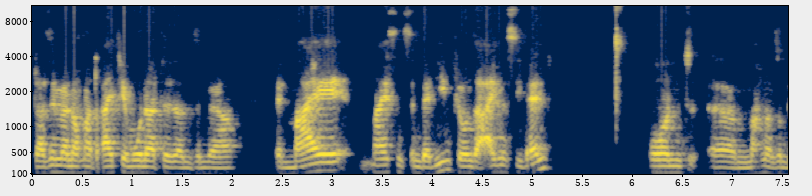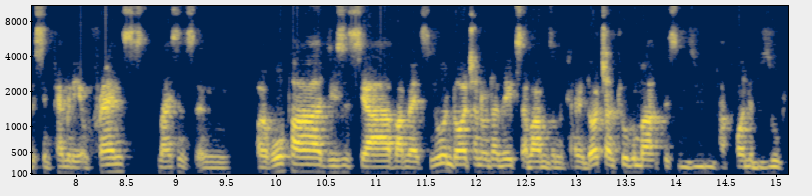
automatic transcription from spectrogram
Da sind wir nochmal drei, vier Monate. Dann sind wir im Mai meistens in Berlin für unser eigenes Event und ähm, machen dann so ein bisschen Family und Friends, meistens in Europa. Dieses Jahr waren wir jetzt nur in Deutschland unterwegs, aber haben so eine kleine Deutschland-Tour gemacht, bis im Süden ein paar Freunde besucht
